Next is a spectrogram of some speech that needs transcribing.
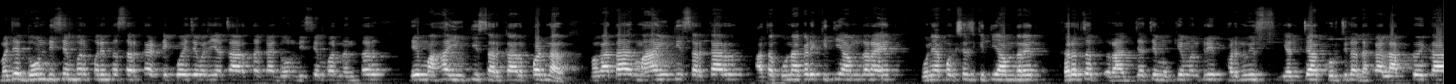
म्हणजे दोन डिसेंबर पर्यंत सरकार टिकवायचे म्हणजे याचा अर्थ काय? दोन डिसेंबर नंतर हे महायुती सरकार पडणार. मग आता महायुती सरकार आता कुणाकडे किती आमदार आहेत? कोण्या पक्षाचे किती आमदार आहेत? खरंच राज्याचे मुख्यमंत्री फडणवीस यांच्या खुर्चीला धक्का लागतोय का?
